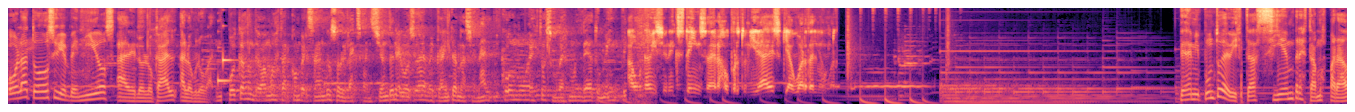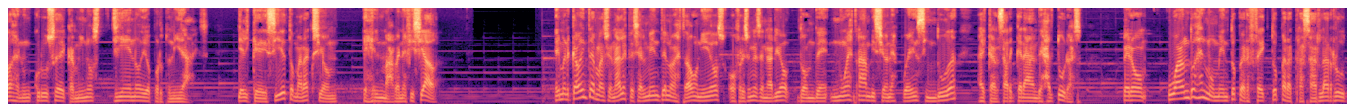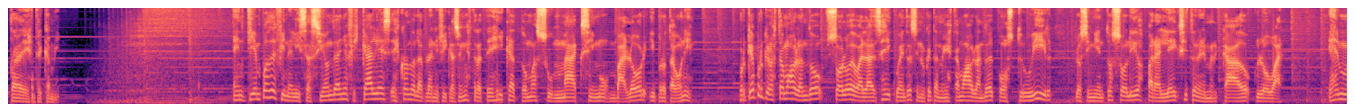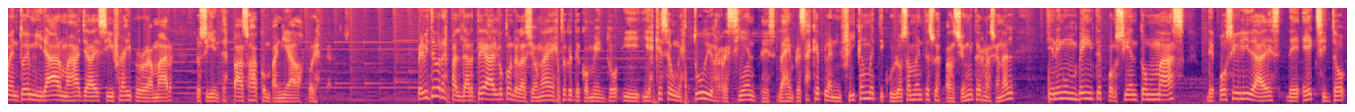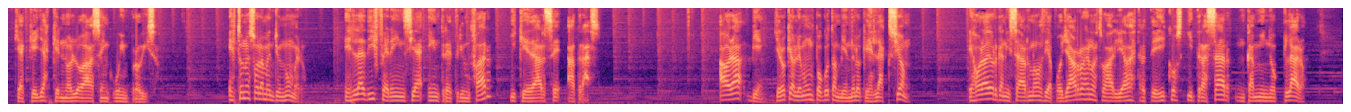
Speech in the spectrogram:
Hola a todos y bienvenidos a De lo local a lo global, un podcast donde vamos a estar conversando sobre la expansión de negocios del mercado internacional y cómo esto a su vez moldea tu mente a una visión extensa de las oportunidades que aguarda el mundo. Desde mi punto de vista, siempre estamos parados en un cruce de caminos lleno de oportunidades, y el que decide tomar acción es el más beneficiado. El mercado internacional, especialmente en los Estados Unidos, ofrece un escenario donde nuestras ambiciones pueden sin duda alcanzar grandes alturas. Pero, ¿cuándo es el momento perfecto para trazar la ruta de este camino? En tiempos de finalización de años fiscales es cuando la planificación estratégica toma su máximo valor y protagonismo. ¿Por qué? Porque no estamos hablando solo de balances y cuentas, sino que también estamos hablando de construir los cimientos sólidos para el éxito en el mercado global. Es el momento de mirar más allá de cifras y programar los siguientes pasos acompañados por expertos. Permíteme respaldarte algo con relación a esto que te comento y, y es que según estudios recientes, las empresas que planifican meticulosamente su expansión internacional tienen un 20% más de posibilidades de éxito que aquellas que no lo hacen o improvisan. Esto no es solamente un número, es la diferencia entre triunfar y quedarse atrás. Ahora bien, quiero que hablemos un poco también de lo que es la acción. Es hora de organizarnos, de apoyarnos en nuestros aliados estratégicos y trazar un camino claro.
